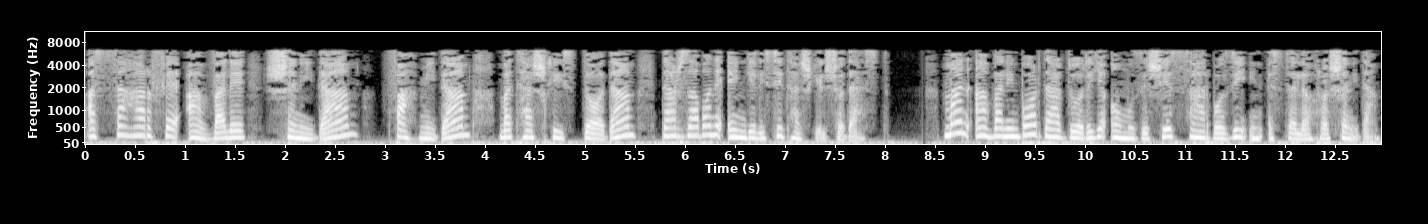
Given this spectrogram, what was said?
از سه حرف اول شنیدم، فهمیدم و تشخیص دادم در زبان انگلیسی تشکیل شده است. من اولین بار در دوره آموزشی سربازی این اصطلاح را شنیدم.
